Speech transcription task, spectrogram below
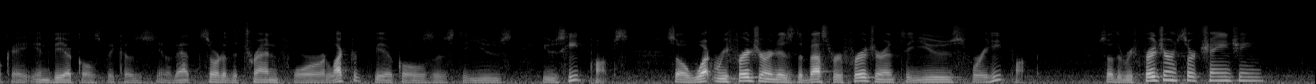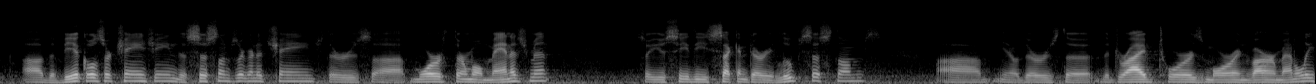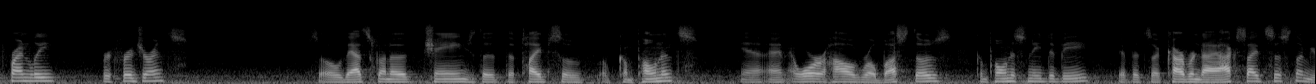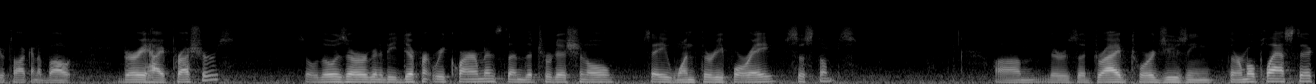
okay, in vehicles because, you know, that's sort of the trend for electric vehicles is to use, use heat pumps. So what refrigerant is the best refrigerant to use for a heat pump? So the refrigerants are changing, uh, the vehicles are changing, the systems are going to change, there's uh, more thermal management. So you see these secondary loop systems. Uh, you know, there's the, the drive towards more environmentally friendly refrigerants. So that's going to change the, the types of, of components and, and, or how robust those components need to be. If it's a carbon dioxide system, you're talking about very high pressures. So those are going to be different requirements than the traditional, say, 134A systems. Um, there's a drive towards using thermoplastic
